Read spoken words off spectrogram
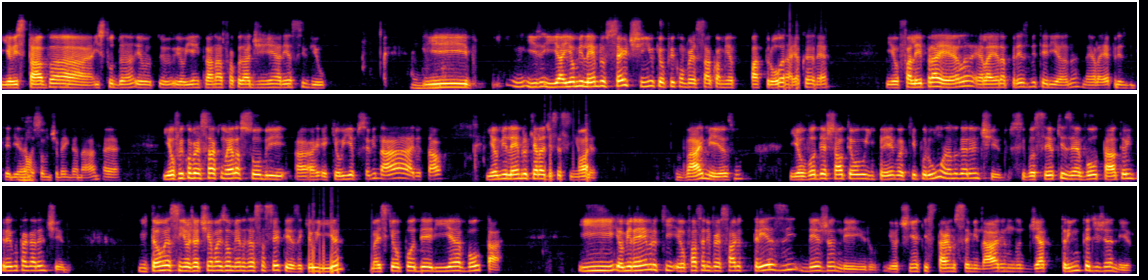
e eu estava estudando, eu, eu ia entrar na faculdade de engenharia civil. Uhum. E, e, e, aí eu me lembro certinho que eu fui conversar com a minha patroa na época, né? E eu falei para ela, ela era presbiteriana, né? Ela é presbiteriana, Nossa. se eu não estiver enganado. É. E eu fui conversar com ela sobre a, que eu ia para o seminário e tal. E eu me lembro que ela disse assim: olha, vai mesmo, e eu vou deixar o teu emprego aqui por um ano garantido. Se você quiser voltar, o teu emprego está garantido. Então, assim, eu já tinha mais ou menos essa certeza que eu ia, mas que eu poderia voltar. E eu me lembro que eu faço aniversário 13 de janeiro. Eu tinha que estar no seminário no dia 30 de janeiro.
